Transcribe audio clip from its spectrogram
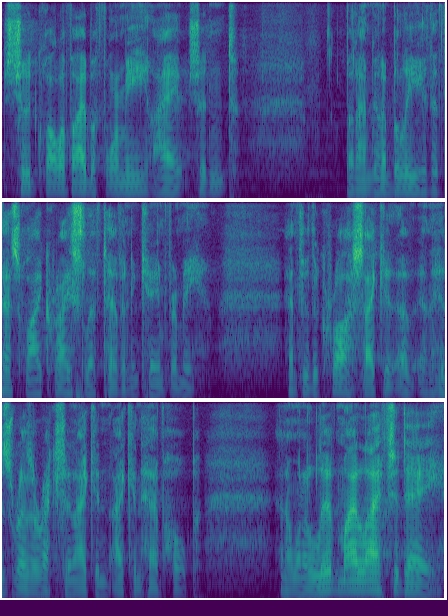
should qualify before me. I shouldn't. But I'm going to believe that that's why Christ left heaven and came for me and through the cross I can, uh, and his resurrection, I can, I can have hope. And I want to live my life today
